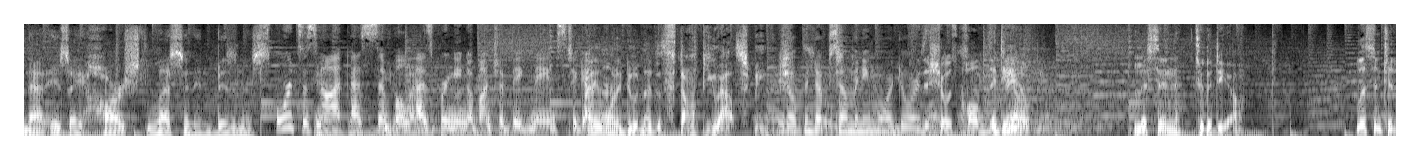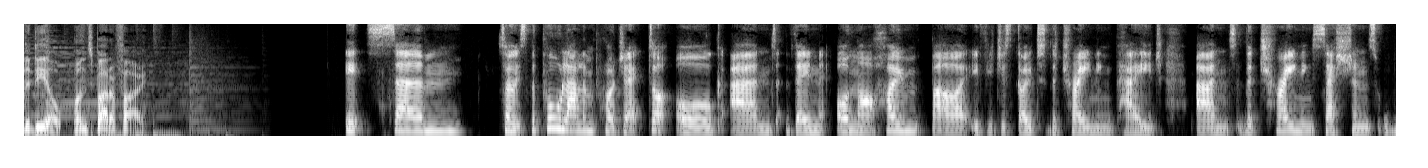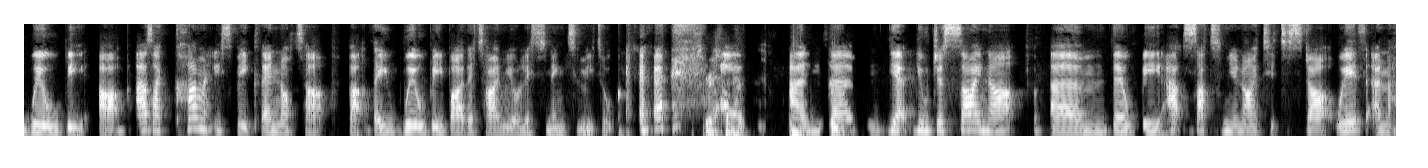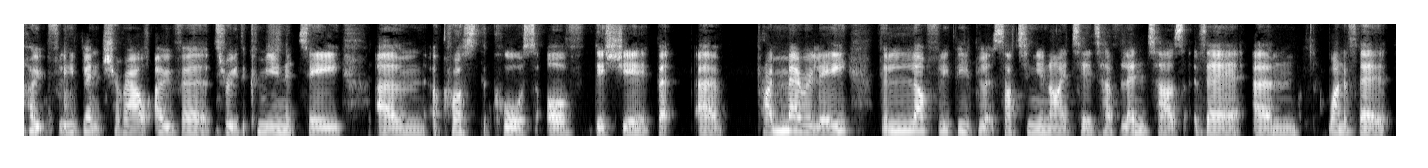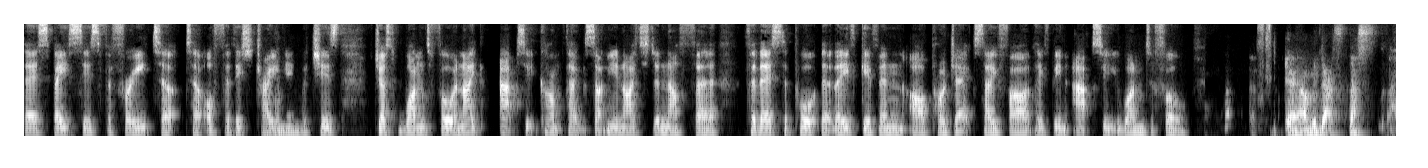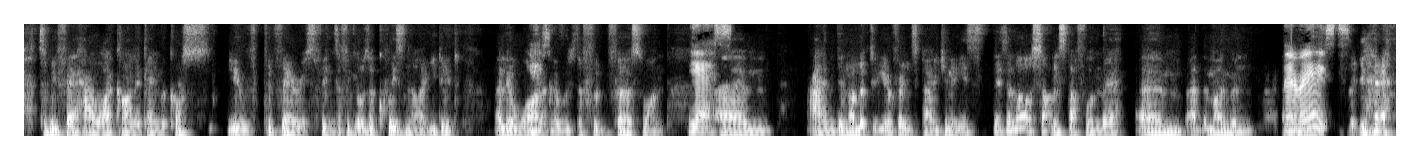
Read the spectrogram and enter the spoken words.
That is a harsh lesson in business. Sports is and, not as simple you know, as bringing a bunch of big names together. I didn't want to do another stomp you out speech. It opened so, up so many more doors. The show is called The, the deal. deal. Listen to the deal. Listen to the deal on Spotify. It's um so it's the paulalanproject.org and then on our home bar if you just go to the training page and the training sessions will be up. As I currently speak they're not up but they will be by the time you're listening to me talk. um, and um, yeah, you'll just sign up. Um, they'll be at Sutton United to start with, and hopefully venture out over through the community um, across the course of this year. But uh, primarily the lovely people at Sutton United have lent us their um, one of their their spaces for free to to offer this training, which is just wonderful. And I absolutely can't thank Sutton United enough for for their support that they've given our project so far. They've been absolutely wonderful. Yeah, I mean that's that's to be fair how I kind of came across you the various things. I think it was a quiz night you did a little while yes. ago was the first one. Yes. Um, and then I looked at your events page, and it is there's a lot of Sutton stuff on there um, at the moment. There um, is, yeah,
